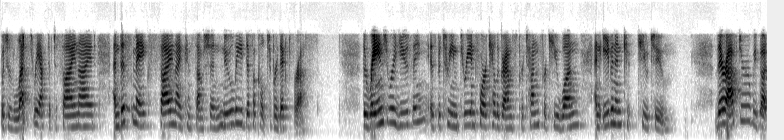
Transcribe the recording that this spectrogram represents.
which is less reactive to cyanide, and this makes cyanide consumption newly difficult to predict for us. The range we're using is between 3 and 4 kilograms per ton for Q1 and even in Q2. Thereafter, we've got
